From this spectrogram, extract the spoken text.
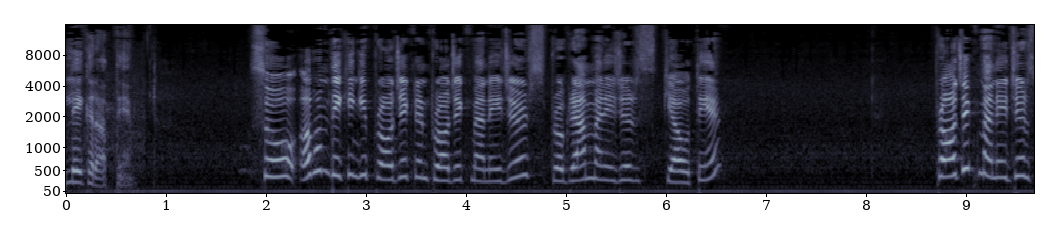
लेकर आते हैं। सो so, अब हम देखेंगे project and project managers program managers क्या होते हैं। Project managers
